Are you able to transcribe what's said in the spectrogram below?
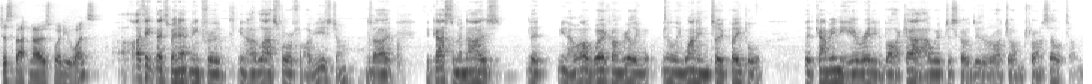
just about knows what he wants. I think that's been happening for you know the last four or five years, John. So the customer knows that you know I work on really nearly one in two people that come in here ready to buy a car. We've just got to do the right job and try to sell it to them.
